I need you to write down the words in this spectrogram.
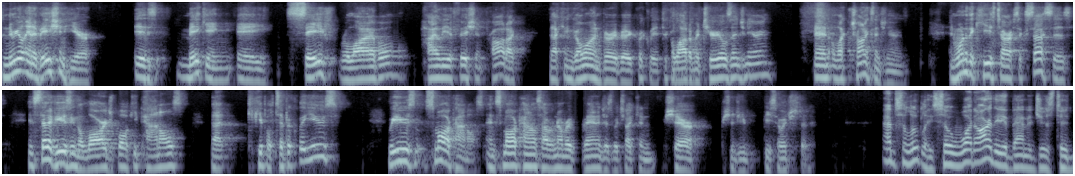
And the real innovation here is making a safe, reliable, highly efficient product that can go on very, very quickly. It took a lot of materials engineering and electronics engineering. And one of the keys to our success is instead of using the large, bulky panels that people typically use, we use smaller panels. And smaller panels have a number of advantages, which I can share should you be so interested. Absolutely. So, what are the advantages to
